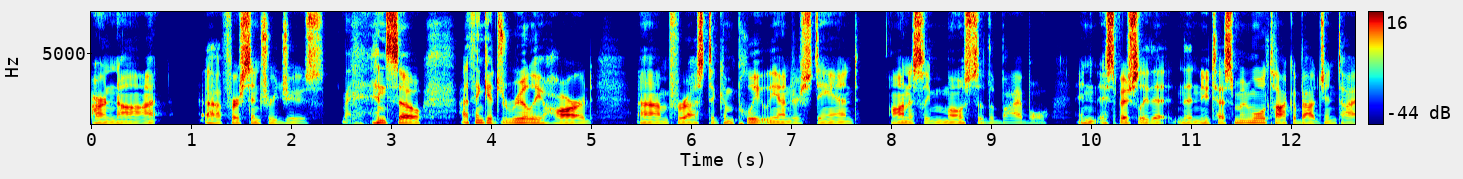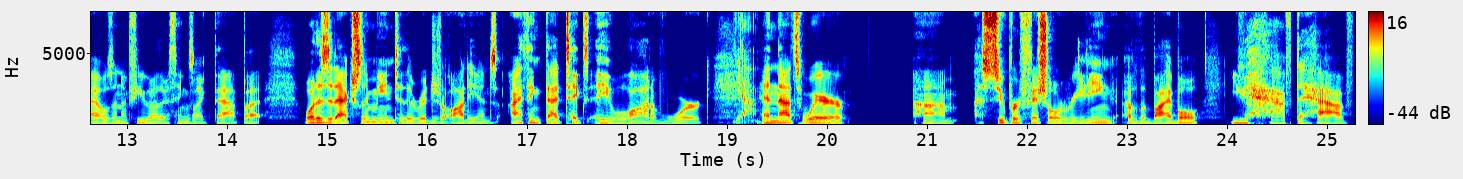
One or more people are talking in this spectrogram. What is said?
are not uh, first century Jews. Right. And so I think it's really hard um, for us to completely understand, honestly, most of the Bible, and especially the, the New Testament. We'll talk about Gentiles and a few other things like that. But what does it actually mean to the original audience? I think that takes a lot of work. yeah And that's where um, a superficial reading of the Bible, you have to have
